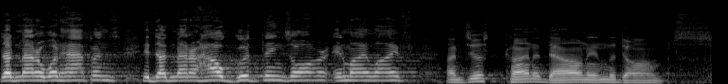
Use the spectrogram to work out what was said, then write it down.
Doesn't matter what happens, it doesn't matter how good things are in my life, I'm just kind of down in the dumps.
